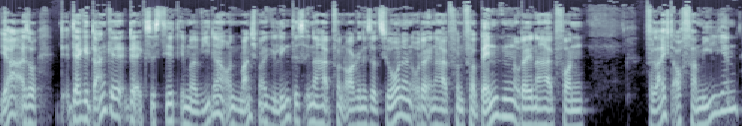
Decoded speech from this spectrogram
Ja, also der Gedanke, der existiert immer wieder und manchmal gelingt es innerhalb von Organisationen oder innerhalb von Verbänden oder innerhalb von vielleicht auch Familien,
